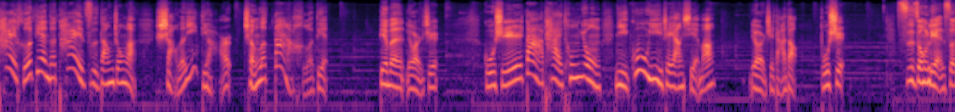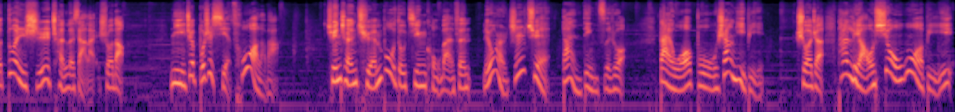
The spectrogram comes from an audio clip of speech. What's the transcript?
太和殿的“太”字当中啊少了一点儿，成了大和殿，便问刘尔之：“古时大太通用，你故意这样写吗？”刘尔之答道：“不是。”思宗脸色顿时沉了下来，说道：“你这不是写错了吧？”群臣全部都惊恐万分，刘尔之却淡定自若：“待我补上一笔。”说着，他了袖握笔。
